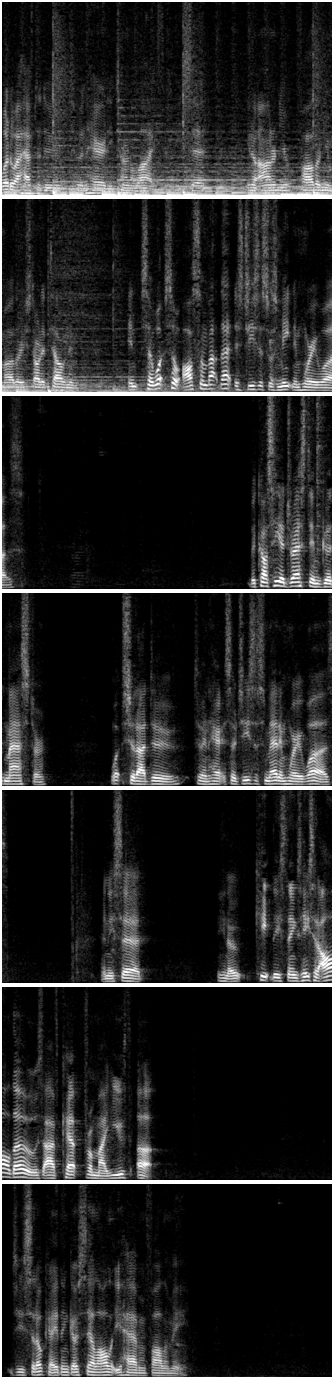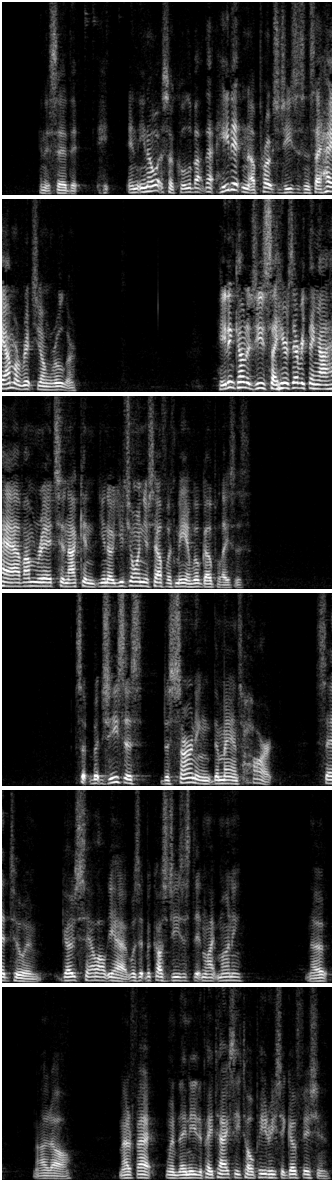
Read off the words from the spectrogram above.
what do I have to do to inherit eternal life? And he said, you know, honor your father and your mother. He started telling him. And so, what's so awesome about that is Jesus was meeting him where he was. Because he addressed him, good master. What should I do to inherit? So, Jesus met him where he was. And he said, you know, keep these things. He said, all those I've kept from my youth up. Jesus said, okay, then go sell all that you have and follow me. And it said that, he, and you know what's so cool about that? He didn't approach Jesus and say, Hey, I'm a rich young ruler. He didn't come to Jesus and say, Here's everything I have. I'm rich and I can, you know, you join yourself with me and we'll go places. So, but Jesus, discerning the man's heart, said to him, Go sell all Yeah. Was it because Jesus didn't like money? No, not at all. Matter of fact, when they needed to pay tax, he told Peter, he said, Go fishing.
